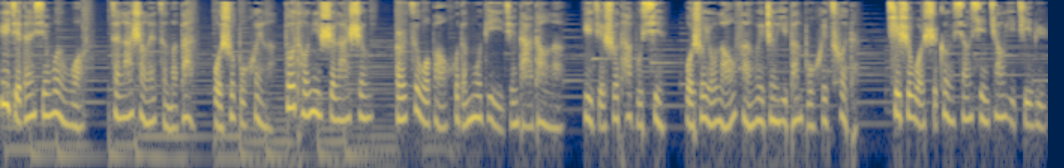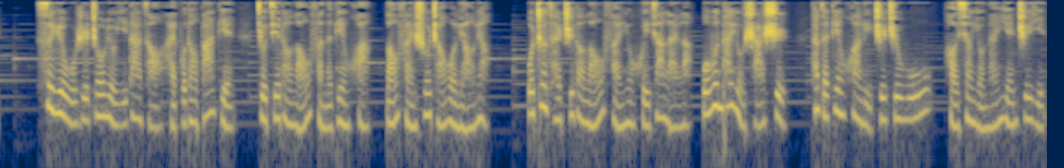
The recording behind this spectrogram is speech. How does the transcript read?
玉姐担心问我再拉上来怎么办，我说不会了，多头逆势拉升，而自我保护的目的已经达到了。玉姐说她不信，我说有老反为证，一般不会错的。其实我是更相信交易纪律。四月五日周六一大早还不到八点，就接到老反的电话，老反说找我聊聊。我这才知道老反又回家来了。我问他有啥事，他在电话里支支吾吾，好像有难言之隐。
